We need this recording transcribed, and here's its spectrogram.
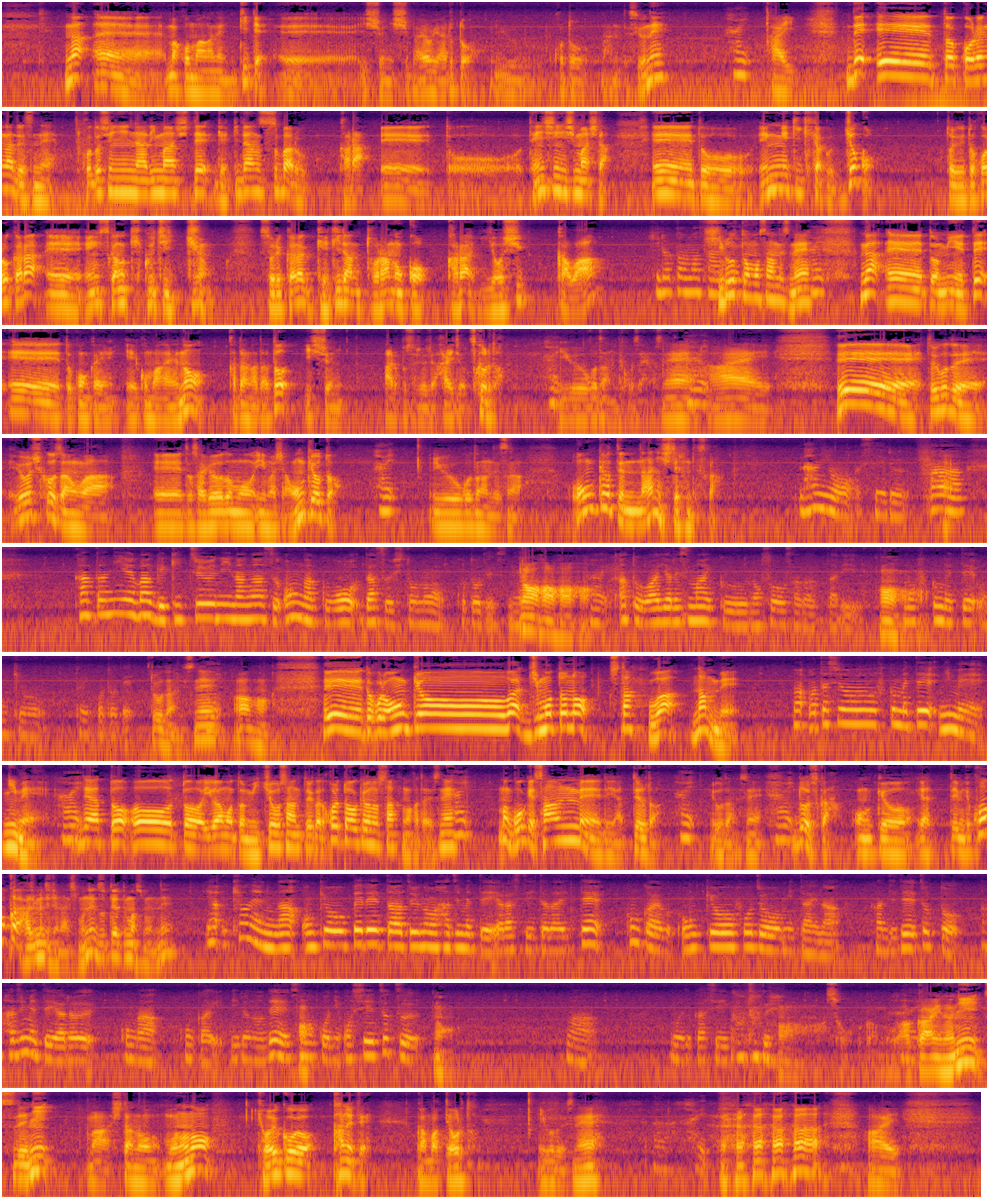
が、えー、まあ、駒ヶ根に来て、えー、一緒に芝居をやるということなんですよね。はい。はい。で、えーと、これがですね、今年になりまして、劇団スバルから、えーと、転身しました。えーと、演劇企画、ジョコというところから、えー演出家の菊池淳、それから劇団虎の子から吉川ひろともさんです。ひろともさんですね。が、えっ、と、見えて、えっ、と、今回、えー、駒ヶ根の方々と一緒にアルプスの少女ハイジを作ると。はいい。うことなんでございますね。ははい。えー、ということで、よしこさんは、えっ、と、先ほども言いました音響とはい。いうことなんですが、音響って何してるんですか？何をしている？まあ、は簡単に言えば劇中に流す音楽を出す人のことですね。あはあはあははい。あと、ワイヤレスマイクの操作だったりも含めて音響ということで。というなんですね。あはあえーと、これ音響は地元のスタッフは何名？まあ、私を含めて2名。2名、はい。であとおと岩本道夫さんという方。これ東京のスタッフの方ですね、はい。まあ、合計3名でやってるとはい。いうことなんですね、はい。どうですか？音響やってみて。今回初めてじゃないですもんね。ずっとやってますもんね。いや去年が音響オペレーターというのを初めてやらせていただいて今回は音響補助みたいな感じでちょっと初めてやる子が今回いるのでその子に教えつつうんまあ難しいことで。ああそうか。もうはい。若いのにすでにまあ下の者の教育を兼ねて頑張っておるということですね。あはい。はい。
